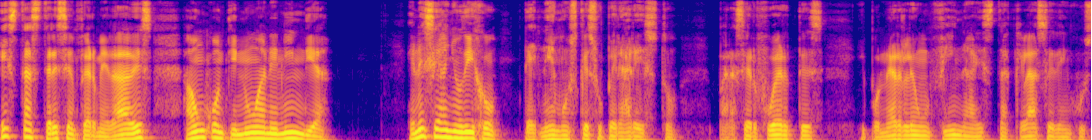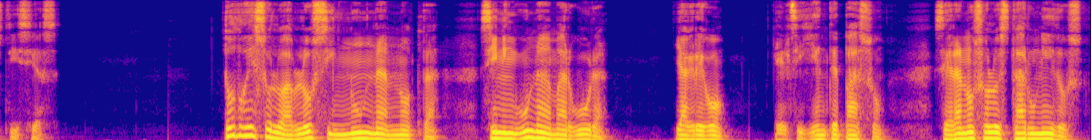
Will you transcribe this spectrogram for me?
Estas tres enfermedades aún continúan en India. En ese año dijo, tenemos que superar esto para ser fuertes y ponerle un fin a esta clase de injusticias. Todo eso lo habló sin una nota, sin ninguna amargura, y agregó, el siguiente paso será no solo estar unidos,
